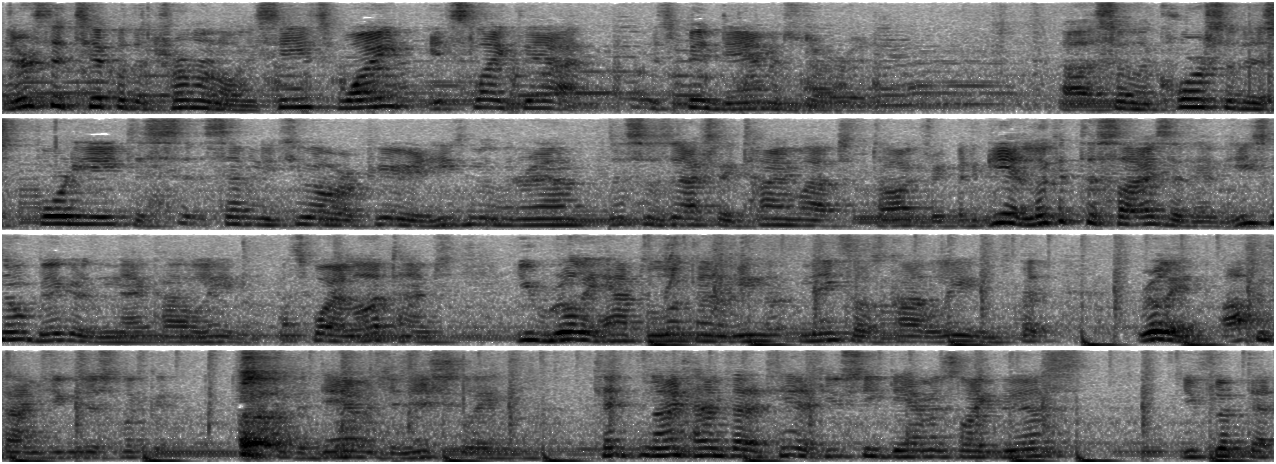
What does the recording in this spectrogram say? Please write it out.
There's the tip of the terminal. You see it's white? It's like that. It's been damaged already. Uh, so in the course of this 48 to 72 hour period, he's moving around. This is actually time-lapse photography. But again, look at the size of him. He's no bigger than that cotyledon. That's why a lot of times you really have to look underneath those cotyledons. But really, oftentimes you can just look at, the damage initially. Ten, nine times out of ten, if you see damage like this, you flip that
